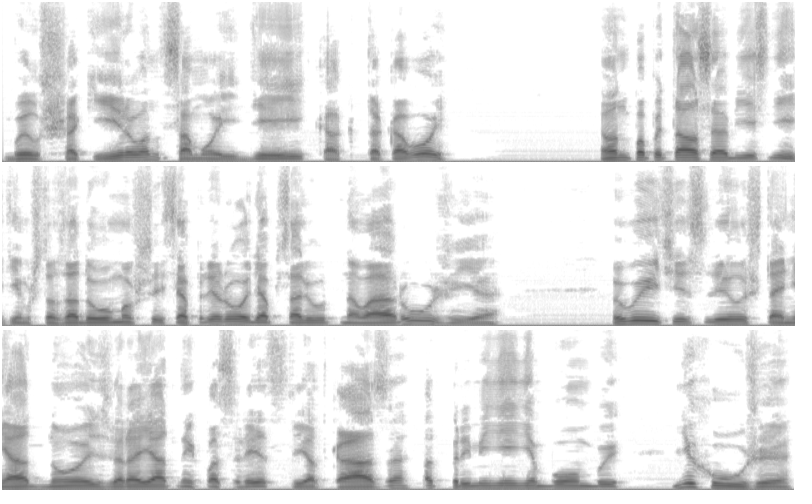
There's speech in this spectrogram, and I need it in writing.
был шокирован самой идеей как таковой. Он попытался объяснить им, что, задумавшись о природе абсолютного оружия, вычислил, что ни одно из вероятных последствий отказа от применения бомбы не хуже,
